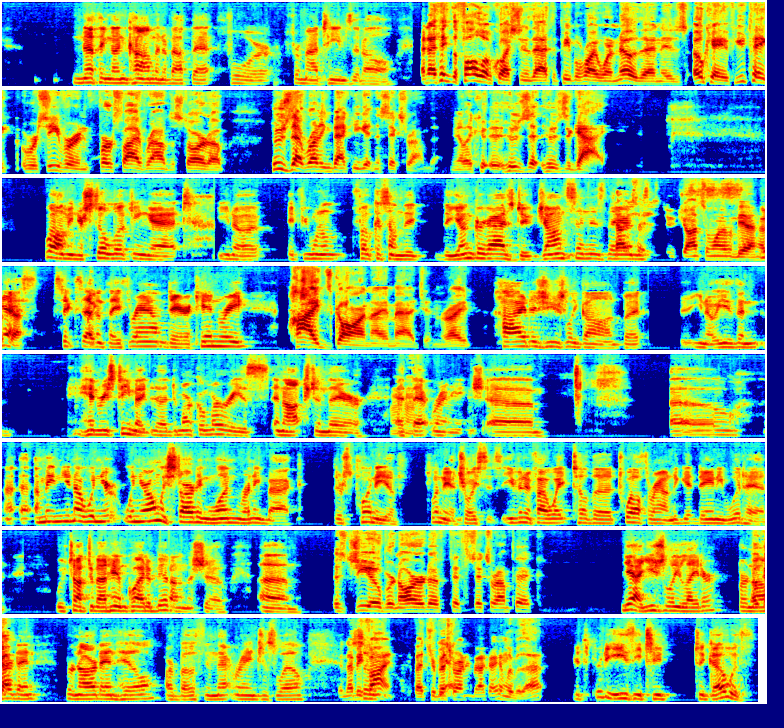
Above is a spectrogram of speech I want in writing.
nothing uncommon about that for for my teams at all. And I think the follow up question to that that people probably want to know then is okay, if you take a receiver in first five rounds of startup, who's that running back you get in the sixth round then? You know, like who's the, who's the guy? Well, I mean, you're still looking at, you know, if you want to focus on the the younger guys, Duke Johnson is there. The, Duke Johnson, one of them. Yeah. Okay. Yes, sixth, seventh, eighth round. Derrick Henry. Hyde's gone, I imagine, right? Hyde is usually gone, but you know, even Henry's teammate uh, Demarco Murray is an option there mm-hmm. at that range. Um, oh, I, I mean, you know, when you're when you're only starting one running back, there's plenty of plenty of choices. Even if I wait till the 12th round to get Danny Woodhead, we've talked about him quite a bit on the show. Um, Is Gio Bernard a fifth, sixth round pick? Yeah, usually later. Bernard okay. and Bernard and Hill are both in that range as well. And that'd be so, fine. If that's your best yeah, running back, I can live with that. It's pretty easy to to go with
